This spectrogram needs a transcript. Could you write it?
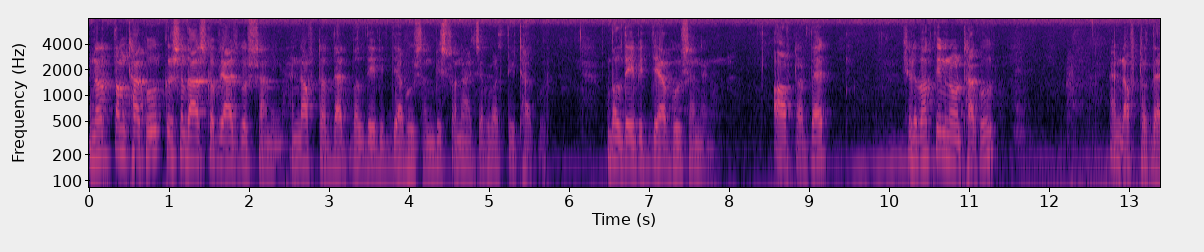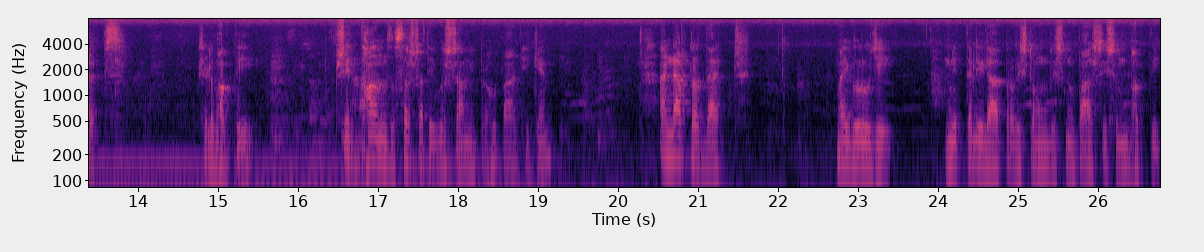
Narottam Thakur, Krishnadas Kaviraj Goswami, and after that, Baldev Vidyabhushan, Vishwanath Chakravarti Thakur. Baladev Vidyabhushan and after that Shri Bhakti Manohar Thakur and after that Shri Bhakti Siddhanta Saraswati Goswami Prabhupad he and after that my guru ji Nitya Lila Pravishta Vishnupal Shishu Bhakti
